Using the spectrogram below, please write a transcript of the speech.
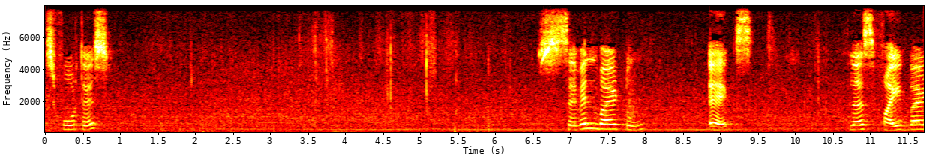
Next, fourth is? Seven by two x plus five by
